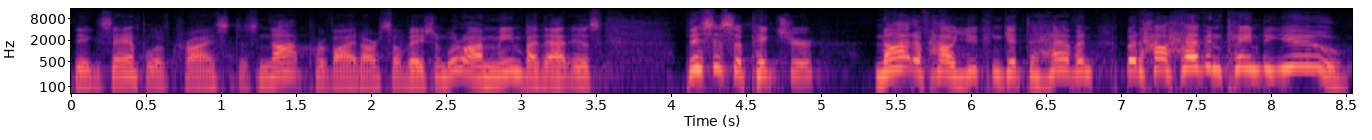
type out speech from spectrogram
the example of Christ does not provide our salvation. What do I mean by that is this is a picture not of how you can get to heaven, but how heaven came to you.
